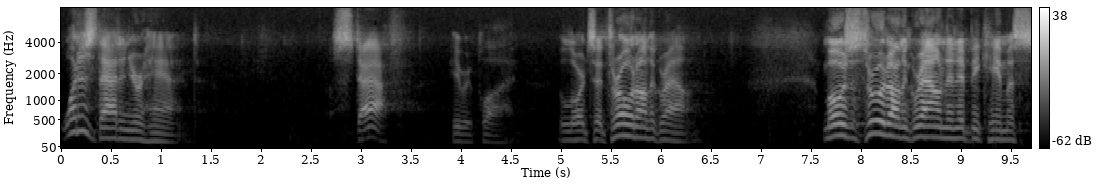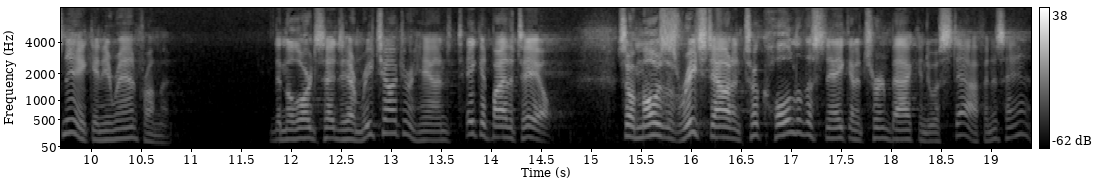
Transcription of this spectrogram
What is that in your hand? A staff, he replied. The Lord said, Throw it on the ground. Moses threw it on the ground and it became a snake and he ran from it. Then the Lord said to him, Reach out your hand, take it by the tail. So Moses reached out and took hold of the snake, and it turned back into a staff in his hand.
